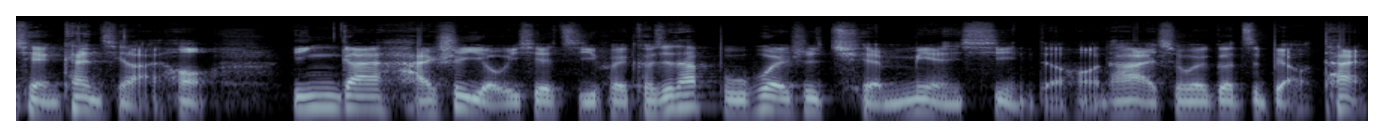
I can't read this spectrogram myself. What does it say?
前看起来哈，应该还是有一些机会，可是它不会是全面性的哈，它还是会各自表态。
